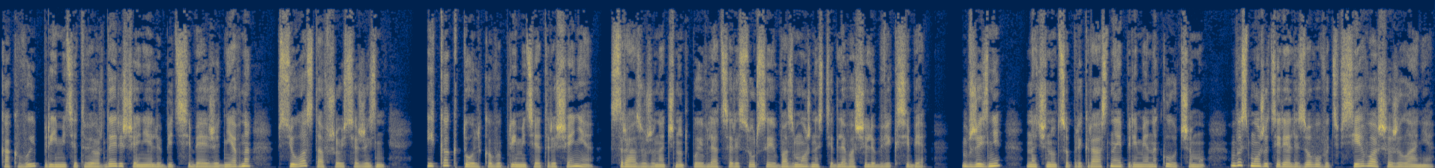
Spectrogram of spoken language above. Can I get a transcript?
как вы примете твердое решение любить себя ежедневно всю оставшуюся жизнь. И как только вы примете это решение, сразу же начнут появляться ресурсы и возможности для вашей любви к себе — в жизни начнутся прекрасные перемены к лучшему. Вы сможете реализовывать все ваши желания,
